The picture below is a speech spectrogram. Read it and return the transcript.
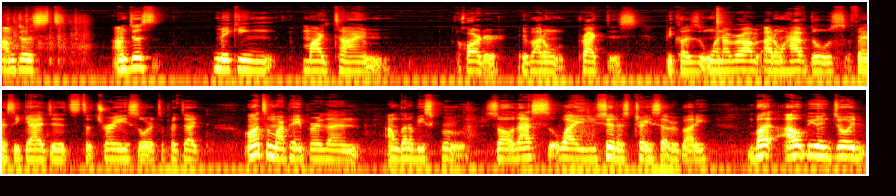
I'm just I'm just making my time harder if I don't practice. Because whenever I'm, I do not have those fancy gadgets to trace or to project onto my paper then I'm gonna be screwed. So that's why you shouldn't trace everybody. But I hope you enjoyed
